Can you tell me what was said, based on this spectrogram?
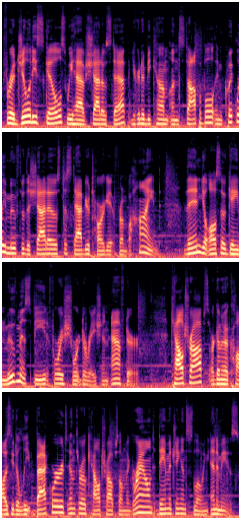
For agility skills, we have Shadow Step. You're going to become unstoppable and quickly move through the shadows to stab your target from behind. Then you'll also gain movement speed for a short duration after. Caltrops are going to cause you to leap backwards and throw caltrops on the ground, damaging and slowing enemies.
